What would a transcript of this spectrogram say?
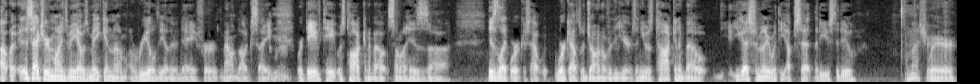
Uh, this actually reminds me. I was making um, a reel the other day for the Mountain Dog site where Dave Tate was talking about some of his uh, his leg workouts out, workouts with John over the years, and he was talking about. You guys familiar with the upset that he used to do, I'm not sure. where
